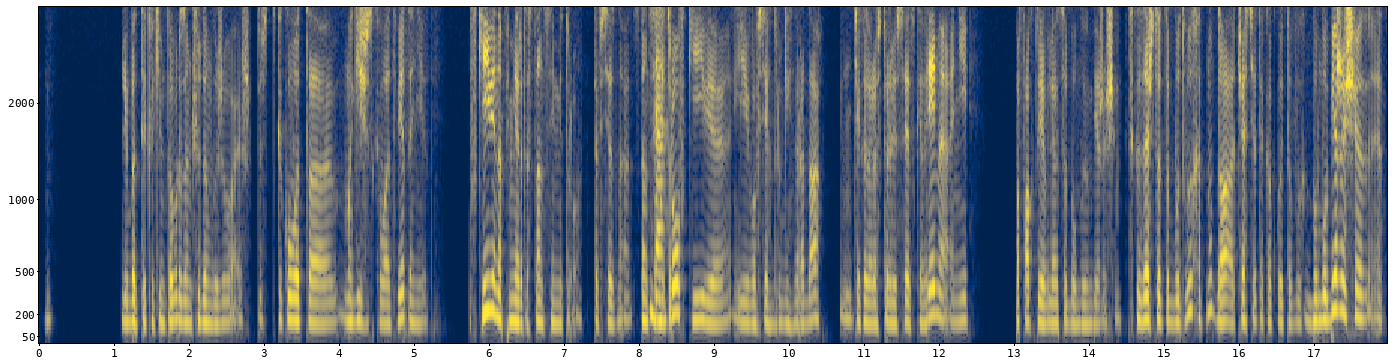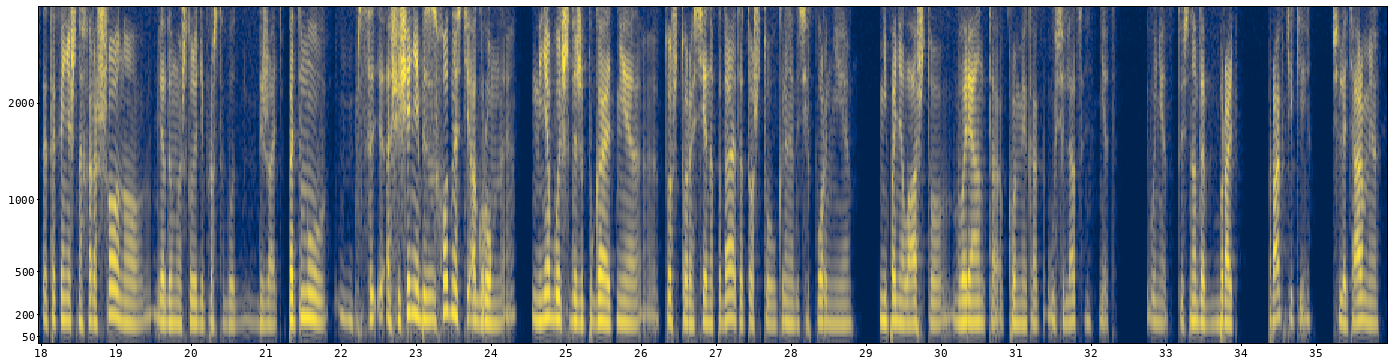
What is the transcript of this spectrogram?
Либо ты каким-то образом чудом выживаешь. То есть какого-то магического ответа нет. В Киеве, например, это станции метро. Это все знают. Станции да. метро в Киеве и во всех других городах, те, которые строили в советское время, они по факту являются бомбоубежищем. Сказать, что это будет выход, ну да, отчасти это какой-то выход. Бомбоубежище это, это, конечно, хорошо, но я думаю, что люди просто будут бежать. Поэтому ощущение безысходности огромное. Меня больше даже пугает не то, что Россия нападает, а то, что Украина до сих пор не, не поняла, что варианта, кроме как усиляться, нет. Его нет. То есть надо брать практики, усилять армию,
